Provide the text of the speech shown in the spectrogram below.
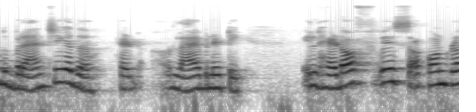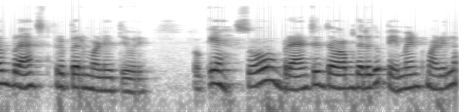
ಅದು ಬ್ರ್ಯಾಂಚಿಗೆ ಅದ ಹೆಡ್ ಲಯಬಿಲಿಟಿ ಇಲ್ಲಿ ಹೆಡ್ ಆಫೀಸ್ ಅಕೌಂಟ್ ಒಳಗೆ ಬ್ರ್ಯಾಂಚ್ ಪ್ರಿಪೇರ್ ಮಾಡಿರ್ತೀವಿ ರೀ. ಓಕೆ ಸೊ ಬ್ರ್ಯಾಂಚ್ ಜವಾಬ್ದಾರಿ ಅದು ಪೇಮೆಂಟ್ ಮಾಡಿಲ್ಲ,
